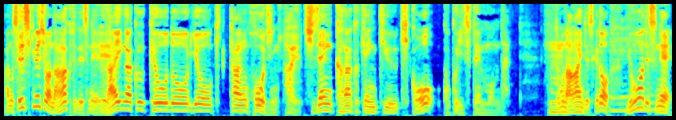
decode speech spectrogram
あの正式名称は長くてですね、ええ。大学共同領機関法人、はい。自然科学研究機構国立天文台。とても長いんですけど、要はですね、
